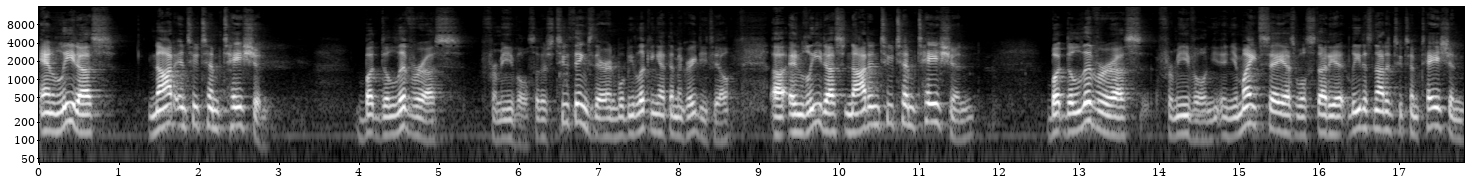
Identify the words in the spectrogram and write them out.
and lead us not into temptation, but deliver us from evil. So there's two things there, and we'll be looking at them in great detail. Uh, and lead us not into temptation, but deliver us from evil. And you, and you might say, as we'll study it, lead us not into temptation.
